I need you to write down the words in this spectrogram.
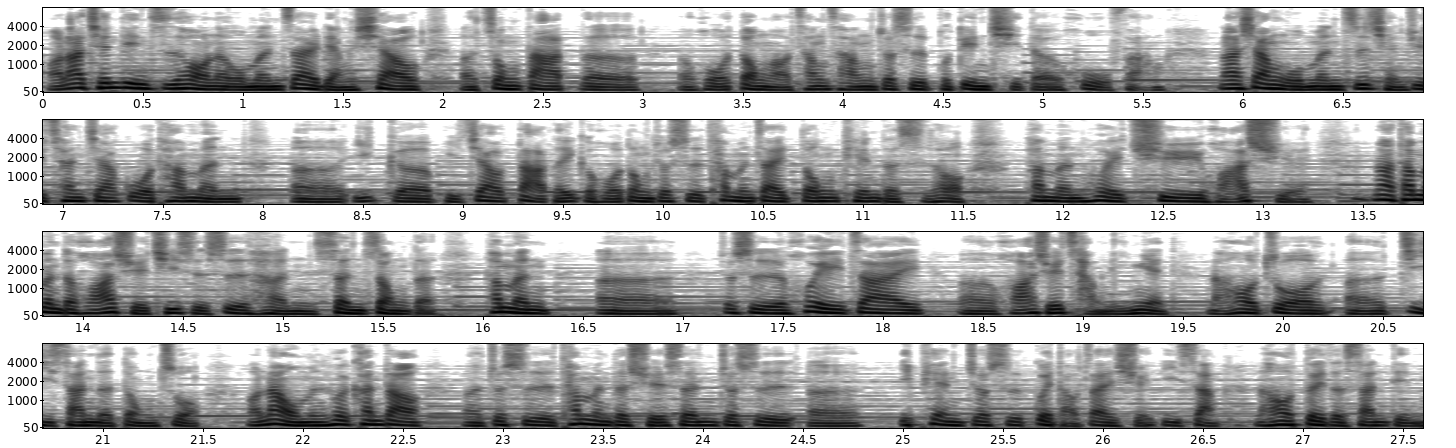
好，那签订之后呢，我们在两校呃重大的呃活动啊，常常就是不定期的互访。那像我们之前去参加过他们呃一个比较大的一个活动，就是他们在冬天的时候他们会去滑雪。那他们的滑雪其实是很慎重的，他们呃就是会在呃滑雪场里面，然后做呃祭山的动作。好，那我们会看到呃就是他们的学生就是呃一片就是跪倒在雪地上，然后对着山顶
